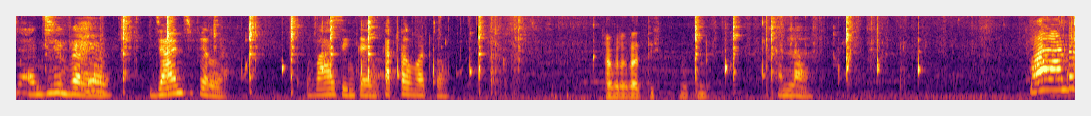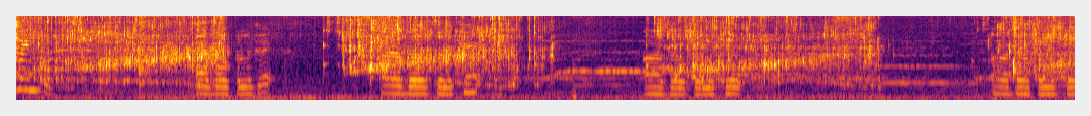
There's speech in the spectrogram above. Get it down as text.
జాంచి పిల్ల. జాంచి పిల్ల. వాసి ఇంకా కట్ట పట్టు ఆ పిల్లకి రత్తి అందులో అదొకరికి అదొకరికి అదొకరికి అదొకరికి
